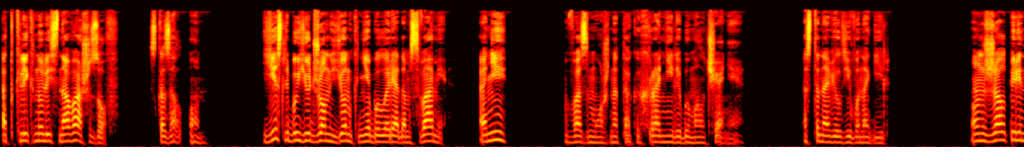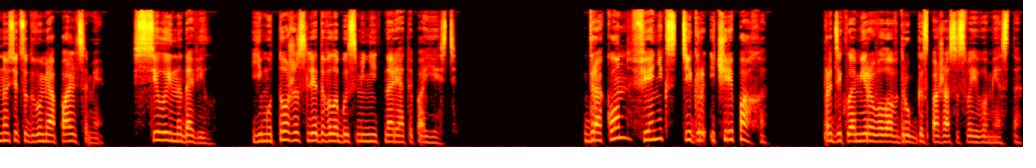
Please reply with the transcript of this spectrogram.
откликнулись на ваш зов», — сказал он. «Если бы Юджон Йонг не было рядом с вами, они, возможно, так и хранили бы молчание», — остановил его Нагиль. Он сжал переносицу двумя пальцами, с силой надавил. Ему тоже следовало бы сменить наряд и поесть. «Дракон, феникс, тигр и черепаха», — продекламировала вдруг госпожа со своего места.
